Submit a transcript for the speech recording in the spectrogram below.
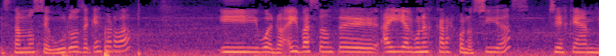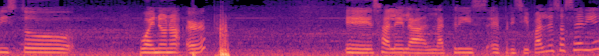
¿estamos seguros de que es verdad? Y bueno, hay bastante, hay algunas caras conocidas. Si es que han visto Winona Earp, eh, sale la, actriz eh, principal de esa serie.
